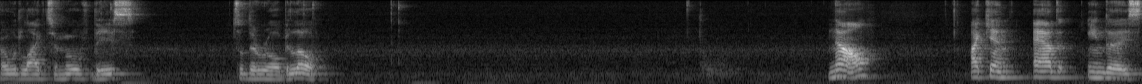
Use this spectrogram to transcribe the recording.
I would like to move this to the row below. Now, I can add in the,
